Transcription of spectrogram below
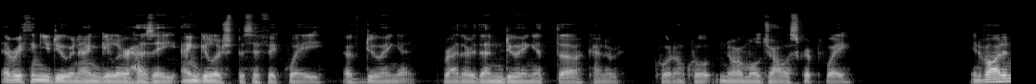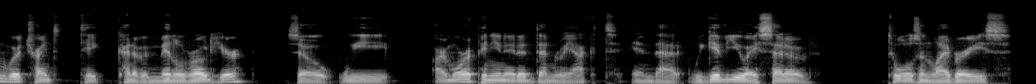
everything you do in Angular has a Angular specific way of doing it rather than doing it the kind of quote unquote normal JavaScript way. In Vaadin, we're trying to take kind of a middle road here. So we are more opinionated than React in that we give you a set of tools and libraries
